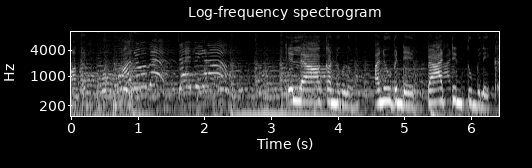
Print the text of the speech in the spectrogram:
മാത്രം. എല്ലാ കണ്ണുകളും അനൂപിന്റെ ബാറ്റിൻ തുമ്പിലേക്ക്.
